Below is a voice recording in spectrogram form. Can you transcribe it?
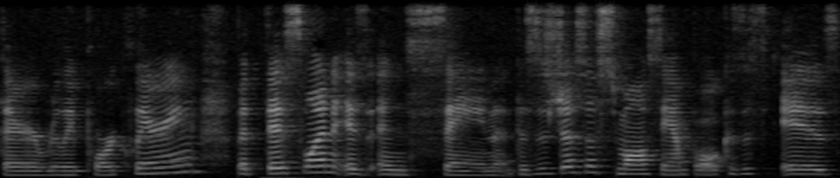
they're really pore clearing, but this one is insane. This is just a small sample because this is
